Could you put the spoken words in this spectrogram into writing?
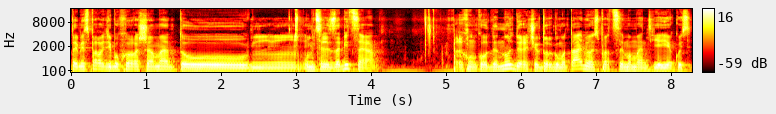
там і справді був хороший момент у, у Міцелі Забіцера. По рахунку 1-0, до речі, в другому таймі. Ось про цей момент я якось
